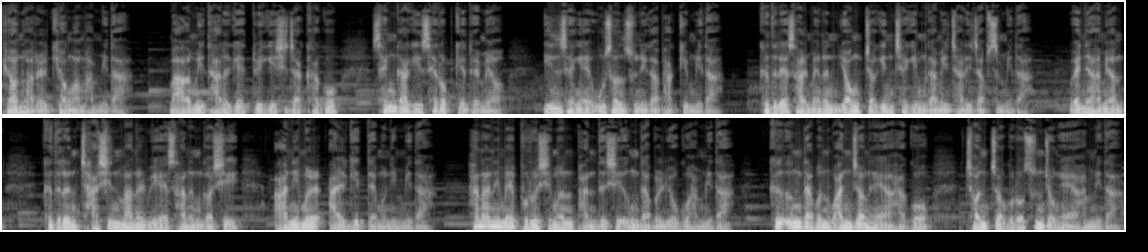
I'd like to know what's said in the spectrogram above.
변화를 경험합니다. 마음이 다르게 뛰기 시작하고 생각이 새롭게 되며 인생의 우선순위가 바뀝니다. 그들의 삶에는 영적인 책임감이 자리 잡습니다. 왜냐하면 그들은 자신만을 위해 사는 것이 아님을 알기 때문입니다. 하나님의 부르심은 반드시 응답을 요구합니다. 그 응답은 완전해야 하고 전적으로 순종해야 합니다.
